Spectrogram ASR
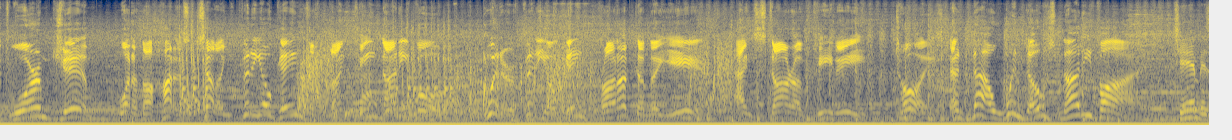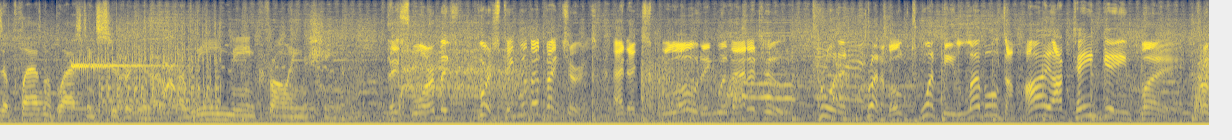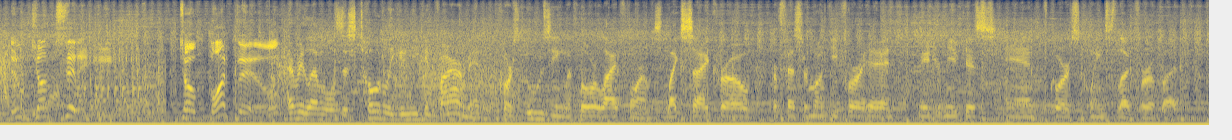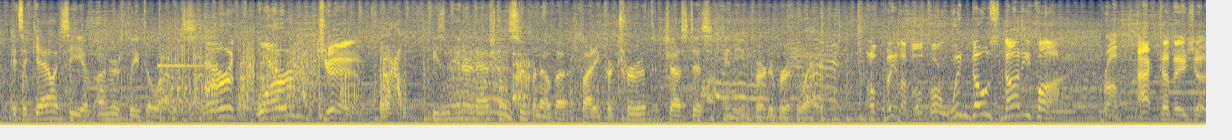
Earthworm Jim, one of the hottest selling video games of 1994. Winner Video Game Product of the Year. And star of TV, toys, and now Windows 95. Jim is a plasma blasting superhero, a lean, mean, crawling machine. This worm is bursting with adventures and exploding with attitude through an incredible 20 levels of high octane gameplay. From New Junk City to Buttville. Every level is this totally unique environment, of course, oozing with lower life forms like Psy-Crow, Professor Monkey for a head, Major Mucus, and, of course, Queen Slug for a butt. It's a galaxy of unearthly delights. Earthworm Jim. He's an international supernova fighting for truth, justice, and the invertebrate way. Available for Windows 95 from Activision.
